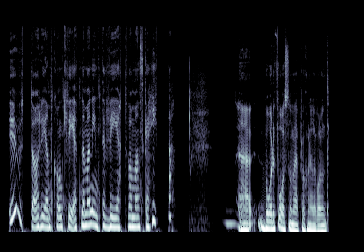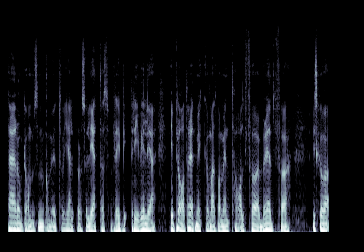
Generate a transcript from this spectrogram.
ut då, rent konkret, när man inte vet vad man ska hitta? Eh, både för oss som är professionella volontärer och de som kommer ut och hjälper oss att leta som fri- frivilliga. Vi pratar rätt mycket om att vara mentalt förberedd för, vi ska vara,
